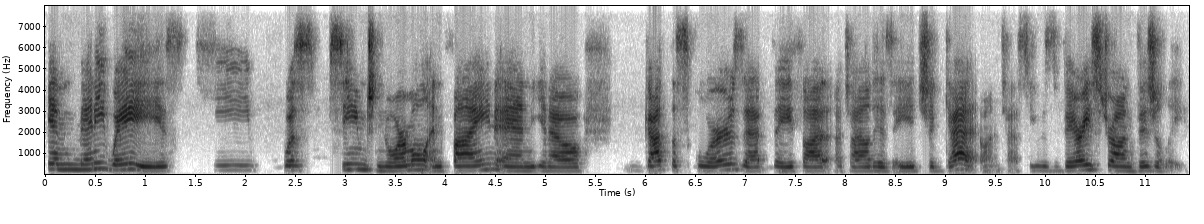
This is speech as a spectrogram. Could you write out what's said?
in many ways he was seemed normal and fine and you know got the scores that they thought a child his age should get on tests. He was very strong visually.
